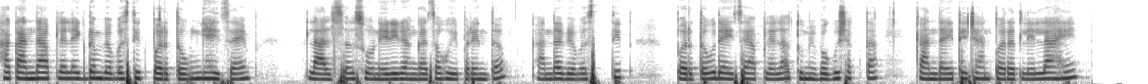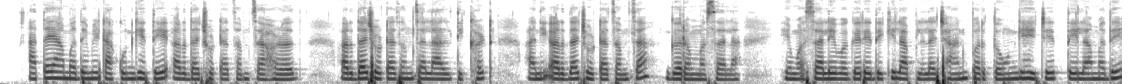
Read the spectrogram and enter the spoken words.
हा कांदा आपल्याला एकदम व्यवस्थित परतवून घ्यायचा आहे. लालसर सोनेरी रंगाचा होईपर्यंत कांदा व्यवस्थित परतवू द्यायचा आहे आपल्याला. तुम्ही बघू शकता कांदा इथे छान परतलेला आहे. आता यामध्ये मी टाकून घेते अर्धा छोटा चमचा हळद अर्धा छोटा चमचा लाल तिखट आणि अर्धा छोटा चमचा गरम मसाला. हे मसाले वगैरे देखील आपल्याला छान परतवून घ्यायचे तेलामध्ये.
